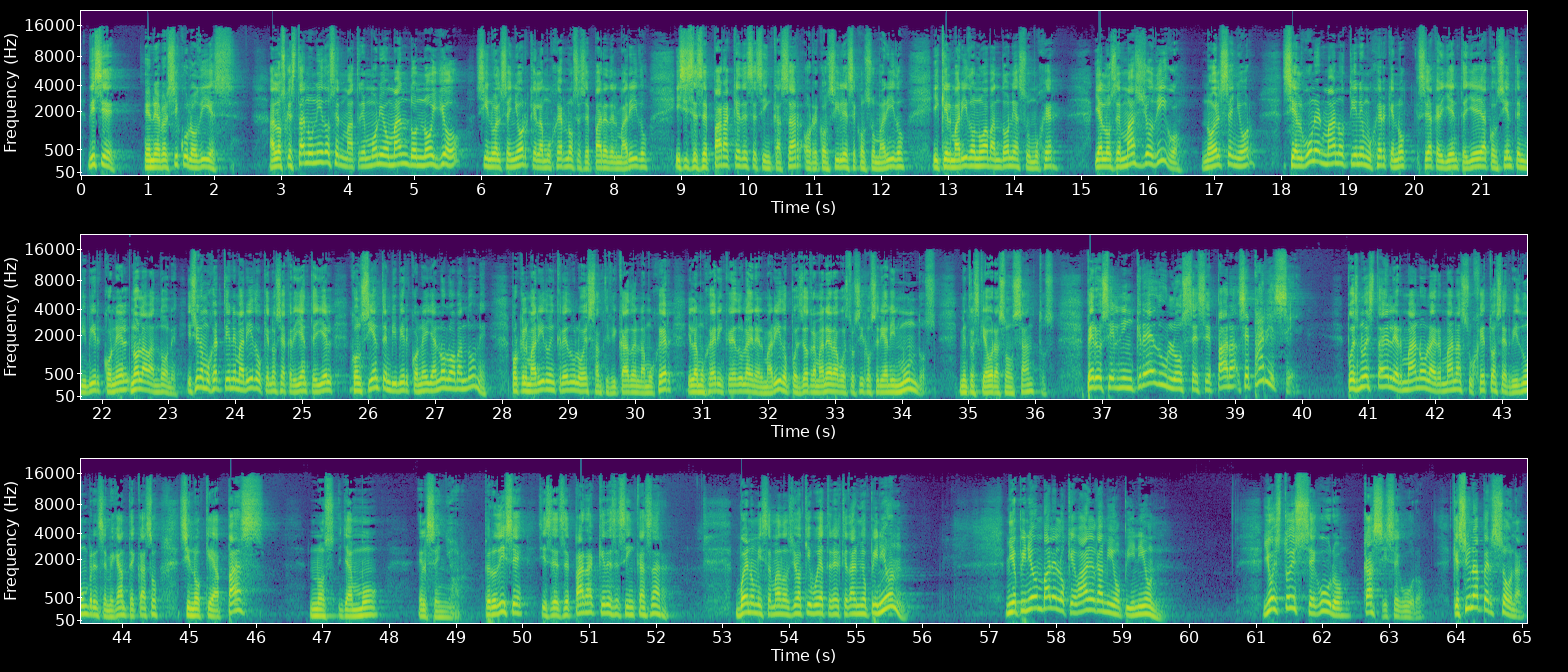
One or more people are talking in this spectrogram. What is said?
Dice en el versículo 10, a los que están unidos en matrimonio mando no yo, sino el Señor que la mujer no se separe del marido, y si se separa quédese sin casar o reconcíliese con su marido, y que el marido no abandone a su mujer. Y a los demás yo digo, no el Señor, si algún hermano tiene mujer que no sea creyente y ella consiente en vivir con él, no la abandone. Y si una mujer tiene marido que no sea creyente y él consiente en vivir con ella, no lo abandone. Porque el marido incrédulo es santificado en la mujer y la mujer incrédula en el marido, pues de otra manera vuestros hijos serían inmundos, mientras que ahora son santos. Pero si el incrédulo se separa, sepárese. Pues no está el hermano o la hermana sujeto a servidumbre en semejante caso, sino que a paz nos llamó el Señor. Pero dice, si se separa, quédese sin casar. Bueno, mis amados, yo aquí voy a tener que dar mi opinión. Mi opinión vale lo que valga mi opinión. Yo estoy seguro, casi seguro, que si una persona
